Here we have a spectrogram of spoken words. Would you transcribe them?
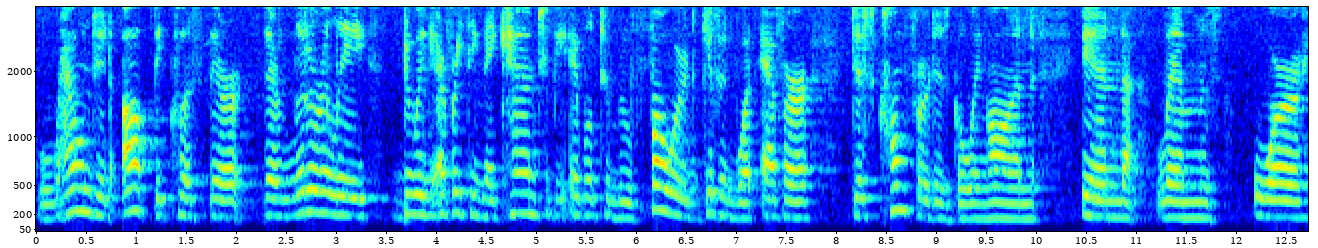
rounded up because they're they're literally doing everything they can to be able to move forward given whatever discomfort is going on in limbs or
